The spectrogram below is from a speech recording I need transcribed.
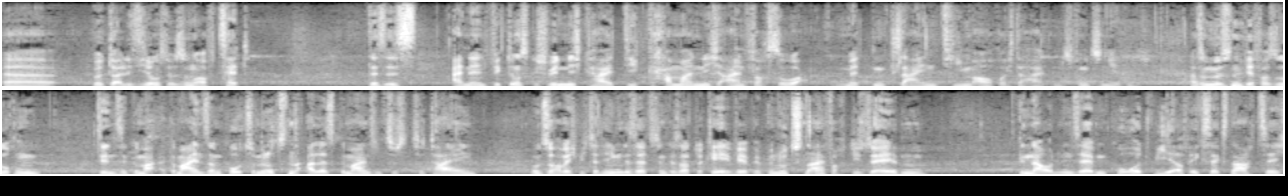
äh, Virtualisierungslösung auf Z. Das ist eine Entwicklungsgeschwindigkeit, die kann man nicht einfach so mit einem kleinen Team aufrechterhalten. Das funktioniert nicht. Also müssen wir versuchen, den gemeinsamen Code zu benutzen, alles gemeinsam zu, zu teilen. Und so habe ich mich dann hingesetzt und gesagt, okay, wir, wir benutzen einfach dieselben, genau denselben Code wie auf x86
